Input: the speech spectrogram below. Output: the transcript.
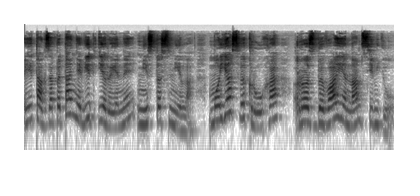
І так, запитання від Ірини, місто Сміла. Моя свекруха розбиває нам сім'ю,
